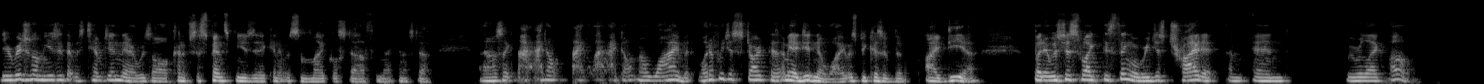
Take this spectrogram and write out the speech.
the original music that was temped in there was all kind of suspense music and it was some Michael stuff and that kind of stuff. And I was like, I, I don't, I, I don't know why, but what if we just start this? I mean, I did know why. It was because of the idea, but it was just like this thing where we just tried it and, and we were like, oh,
